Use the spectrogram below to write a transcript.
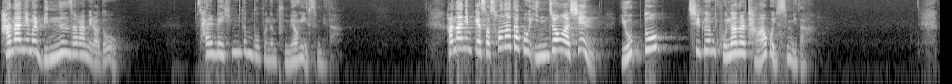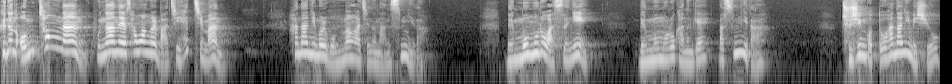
하나님을 믿는 사람이라도 삶의 힘든 부분은 분명히 있습니다. 하나님께서 선하다고 인정하신 욥도 지금 고난을 당하고 있습니다. 그는 엄청난 고난의 상황을 맞이했지만 하나님을 원망하지는 않습니다. 맨몸으로 왔으니 맨몸으로 가는 게 맞습니다. 주신 것도 하나님이시오.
